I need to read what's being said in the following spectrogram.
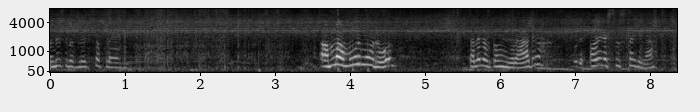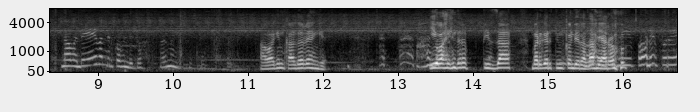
ಒಂದೇ ಸಲ ಬ್ಲಡ್ ಸಪ್ಲೈ ಆಗಿ. ಅಮ್ಮ ಮೂರು ಮೂರು ತಲೆ ನೋಡ್ಕೊಂಡಿದ್ದಾರೆ ಆದರೂ ಅವ್ರಿಗೆ ಅಷ್ಟು ಸುಸ್ತಾಗಿಲ್ಲ. ನಾವು ಒಂದೇ ಒಂದು ಅದು ನಂಗೆ ಅವಾಗಿನ ಆವಾಗಿನ ಕಾಲದವ್ರೆ ಹಂಗೆ. ಇವಾಗಿಂದ ಪಿಜ್ಜಾ ಬರ್ಗರ್ ತಿನ್ಕೊಂಡಿರಲ್ಲ ಯಾರು? ಪಾನಿಪುರಿ.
